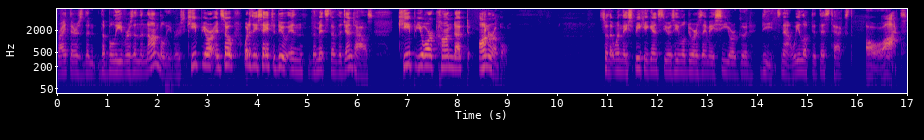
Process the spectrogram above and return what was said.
right? There's the the believers and the Keep your and so what does he say to do in the midst of the Gentiles? Keep your conduct honorable, so that when they speak against you as evildoers, they may see your good deeds. Now we looked at this text a lot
